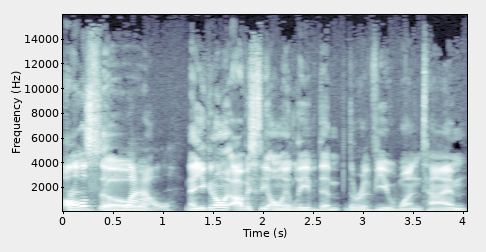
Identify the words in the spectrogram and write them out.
Also, wow. Now you can only obviously only leave the the review one time.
